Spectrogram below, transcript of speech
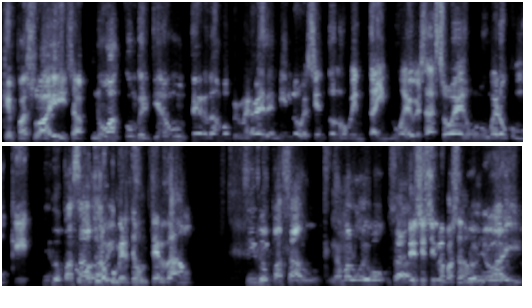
¿qué pasó ahí? O sea, no convirtieron un third down por primera vez de 1999. O sea, eso es un número como que. Siglo pasado. ¿Cómo tú lo conviertes en un third down? Siglo pasado. Nada más lo dejo. O sea, sí, sí, siglo pasado. Yo, ahí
